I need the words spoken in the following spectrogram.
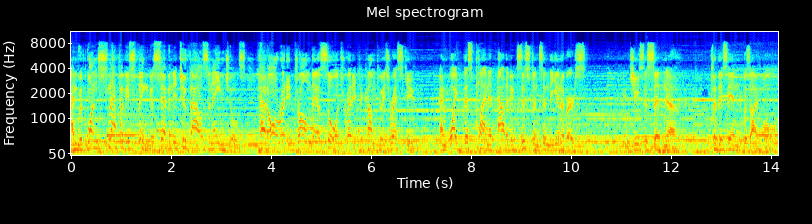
And with one snap of his finger, 72,000 angels had already drawn their swords ready to come to his rescue and wipe this planet out of existence in the universe. And Jesus said, No, to this end was I born.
